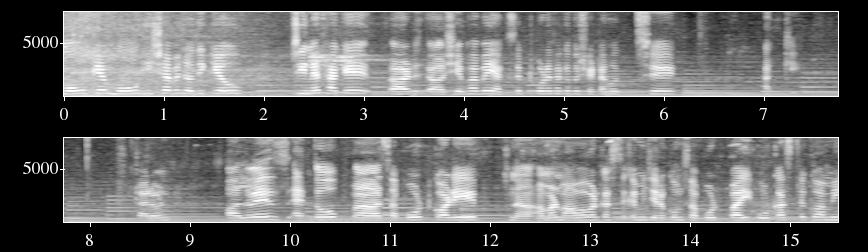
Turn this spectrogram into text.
মৌকে মৌ হিসাবে যদি কেউ চিনে থাকে আর সেভাবেই অ্যাকসেপ্ট করে থাকে, তো সেটা হচ্ছে আক্কি। কারণ অলওয়েজ এত সাপোর্ট করে আমার মা বাবার কাছ থেকে আমি যেরকম সাপোর্ট পাই, ওর কাছ থেকেও আমি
